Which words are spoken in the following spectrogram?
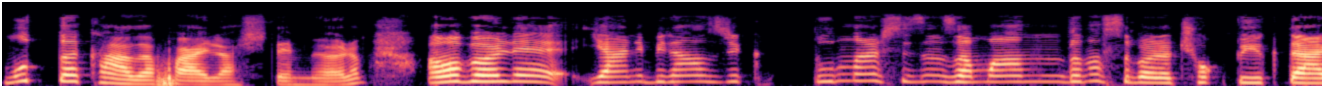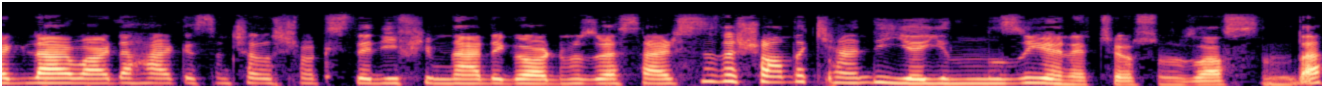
Mutlaka da paylaş demiyorum. Ama böyle yani birazcık bunlar sizin zamanında nasıl böyle çok büyük dergiler vardı. Herkesin çalışmak istediği filmlerde gördüğümüz vesaire. Siz de şu anda kendi yayınınızı yönetiyorsunuz aslında.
